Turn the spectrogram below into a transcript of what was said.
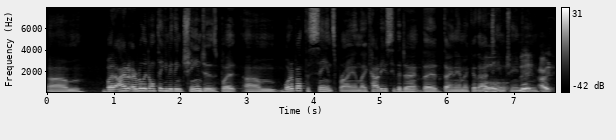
Um, but I, I, really don't think anything changes. But um, what about the Saints, Brian? Like, how do you see the dy- the dynamic of that Oh, team changing? they- I,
